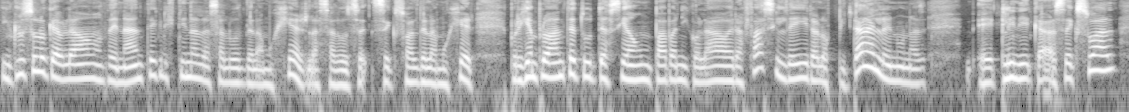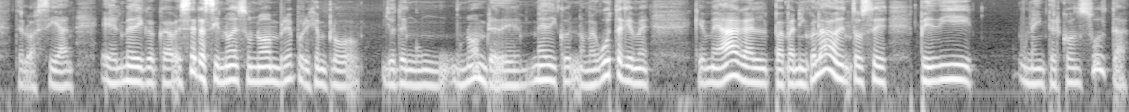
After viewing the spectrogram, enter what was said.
Incluso lo que hablábamos de antes, Cristina, la salud de la mujer, la salud sexual de la mujer. Por ejemplo, antes tú te hacías un Papa Nicolau, era fácil de ir al hospital en una eh, clínica sexual, te lo hacían el médico de cabecera. Si no es un hombre, por ejemplo, yo tengo un, hombre de médico, no me gusta que me, que me haga el Papa Nicolau, entonces pedí una interconsulta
